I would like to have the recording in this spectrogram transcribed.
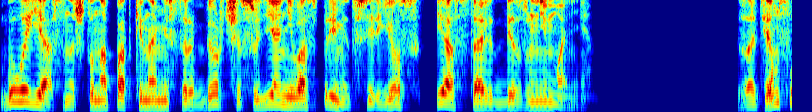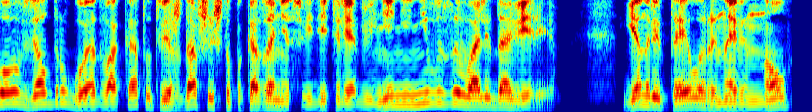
Было ясно, что нападки на мистера Бёрча судья не воспримет всерьез и оставит без внимания. Затем слово взял другой адвокат, утверждавший, что показания свидетелей обвинений не вызывали доверия. Генри Тейлор и Невин Нолл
